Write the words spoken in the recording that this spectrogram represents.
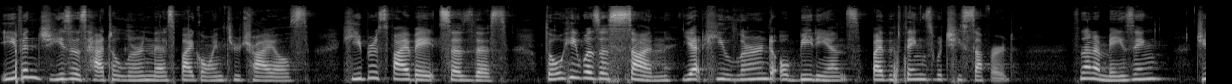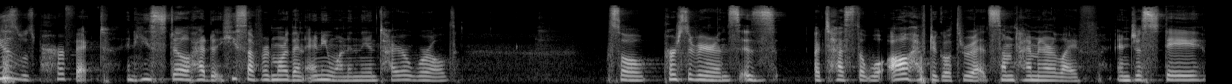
Even Jesus had to learn this by going through trials. Hebrews 5:8 says this, though he was a son, yet he learned obedience by the things which he suffered. Isn't that amazing? Jesus was perfect, and he still had to, he suffered more than anyone in the entire world. So, perseverance is a test that we'll all have to go through at some time in our life and just stay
